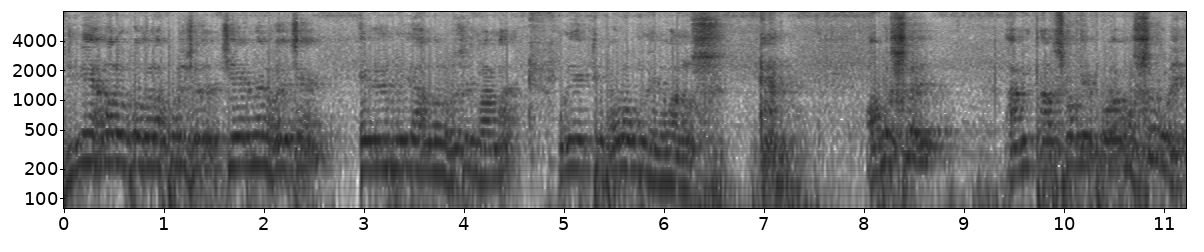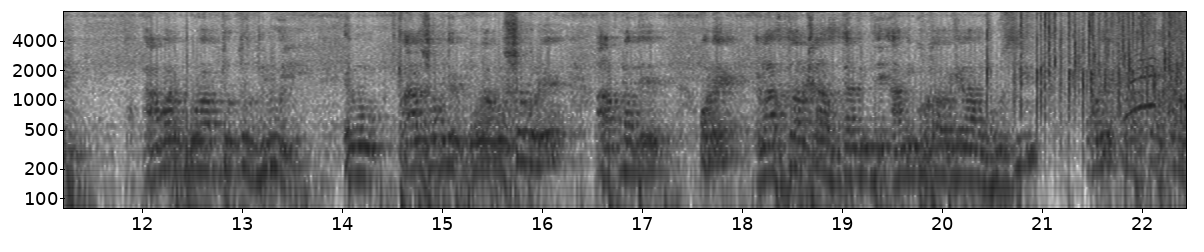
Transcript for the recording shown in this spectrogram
যিনি আমার উপজেলা পরিষদের চেয়ারম্যান হয়েছেন এলবি আনোয়ার হোসেন রানা উনি একটি বড় মনের মানুষ। অবশ্যই আমি তার সঙ্গে পরামর্শ করে আমার বরাদ্দ তো দিবই। এবং তার সঙ্গে পরামর্শ করে আপনাদের অনেক রাস্তার কাজ আমি আমি গোটাল গ্রাম ঘুরছি। অনেক রাস্তার কাজ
